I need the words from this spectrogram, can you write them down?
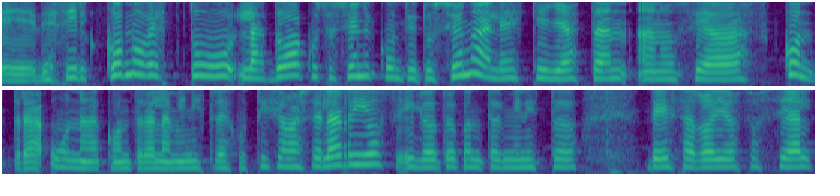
eh, decir cómo ves tú las dos acusaciones constitucionales que ya están anunciadas contra, una contra la ministra de Justicia Marcela Ríos y la otra contra el ministro de Desarrollo Social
